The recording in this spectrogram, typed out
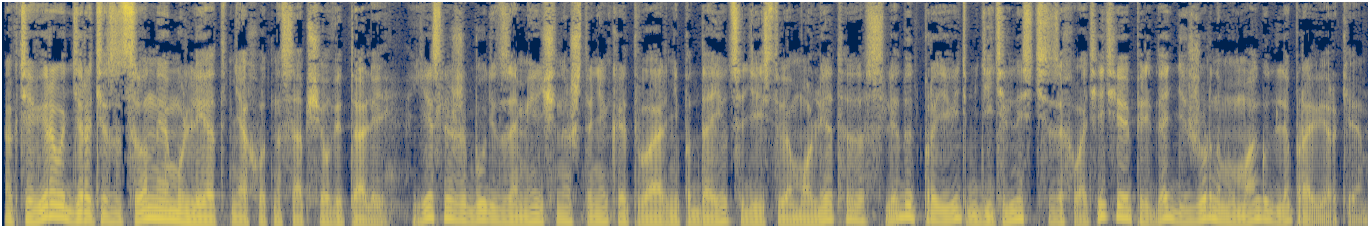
«Активировать дератизационный амулет», — неохотно сообщил Виталий. «Если же будет замечено, что некая тварь не поддается действию амулета, следует проявить бдительность, захватить ее, передать дежурному магу для проверки».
